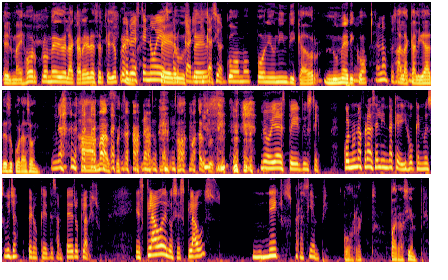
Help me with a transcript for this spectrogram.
El mejor promedio de la carrera es el que yo premio. Pero este no es Pero por usted, calificación. ¿Cómo pone un indicador numérico pues, a la calidad de su corazón. Jamás. Jamás. Me voy a despedir de usted con una frase linda que dijo que no es suya, pero que es de San Pedro Clavero. Esclavo de los esclavos, negros para siempre. Correcto, para siempre.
